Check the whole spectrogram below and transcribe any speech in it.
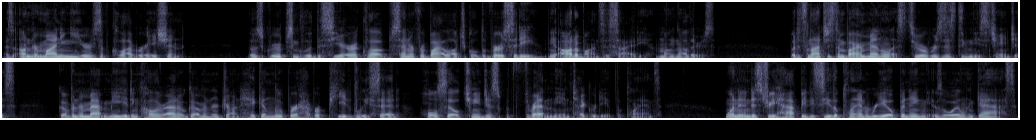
as undermining years of collaboration. Those groups include the Sierra Club, Center for Biological Diversity, and the Audubon Society, among others. But it's not just environmentalists who are resisting these changes. Governor Matt Mead and Colorado Governor John Hickenlooper have repeatedly said wholesale changes would threaten the integrity of the plans. One industry happy to see the plan reopening is oil and gas.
